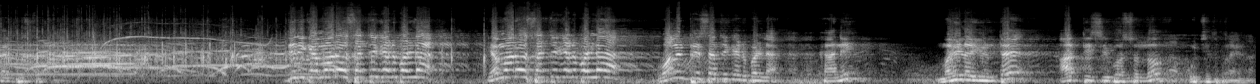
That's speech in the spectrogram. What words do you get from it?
కల్పిస్తారు. దీనికి ఎంఆర్ఓ సర్టిఫికేట్ పడ్డా ఎంఆర్ఓ సర్టిఫికేట్ పడ్డా వాలంటరీ సర్టిఫికేట్ పడలే. కానీ మహిళ అయి ఉంటే ఆర్టీసీ బస్సుల్లో ఉచిత ప్రయాణం.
